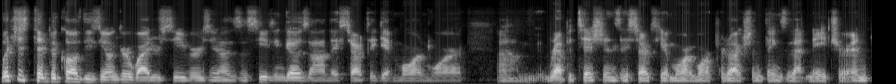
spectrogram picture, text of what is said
which is typical of these younger wide receivers. You know, as the season goes on, they start to get more and more um, repetitions. They start to get more and more production, things of that nature. And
